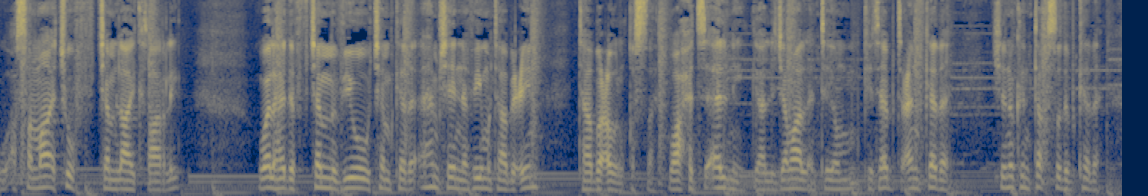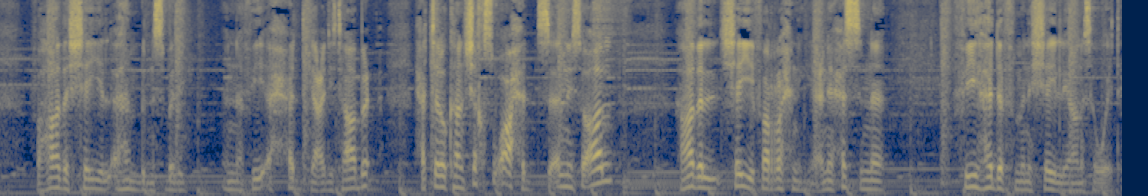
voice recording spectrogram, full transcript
واصلا ما أشوف كم like صار لي ولا هدف كم view وكم كذا. أهم شيء إنه في متابعين تابعوا القصة. واحد سألني قال لي جمال أنت يوم كتبت عن كذا شنو كنت تقصد بكذا؟ فهذا الشيء الأهم بالنسبة لي أن في أحد قاعد يتابع. حتى لو كان شخص واحد سألني سؤال هذا الشيء يفرحني. يعني أحس أنه في هدف من الشيء اللي أنا سويته.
